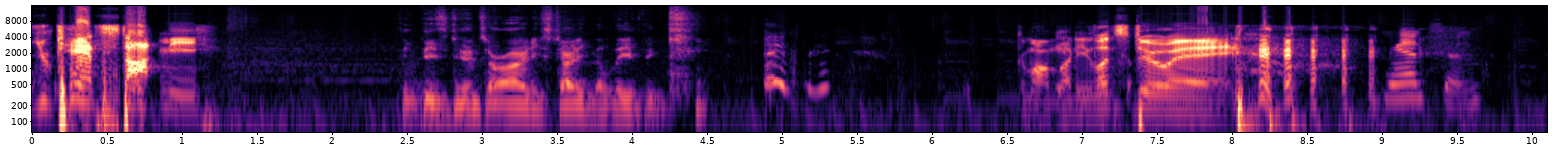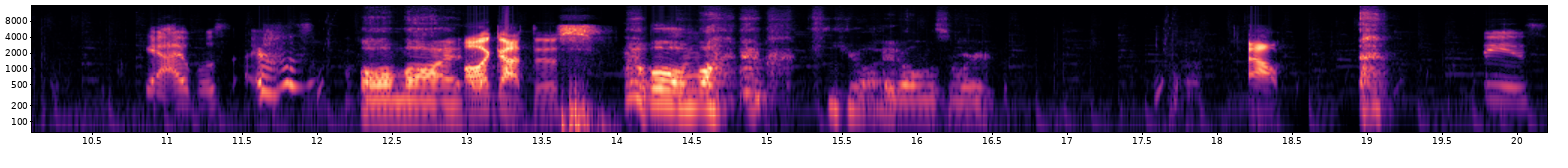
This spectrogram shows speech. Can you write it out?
You can't stop me. I think these dudes are already starting to leave the game. Come on, buddy. Let's do it. Hanson. Yeah, I was. I was. Oh my. oh, I got this. Oh my. you know, it almost worked. Ow. Please.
